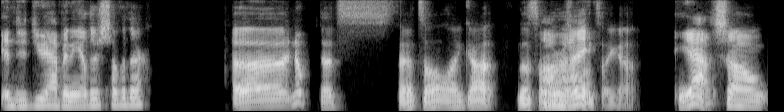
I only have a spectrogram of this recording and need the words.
And did you have any others over there? Uh, nope. That's that's all I got. That's all, All the right. response I got. Yeah, so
